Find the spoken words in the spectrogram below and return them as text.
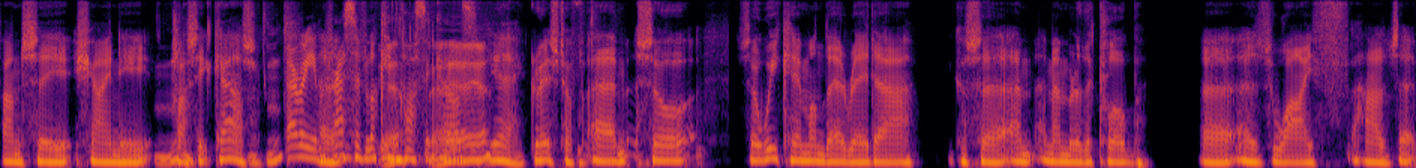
fancy, shiny, mm. classic cars. Mm-hmm. Very impressive um, looking yeah. classic cars. Yeah, yeah. yeah great stuff. Um, so, so we came on their radar because uh, I'm a member of the club. Uh, his wife has uh,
